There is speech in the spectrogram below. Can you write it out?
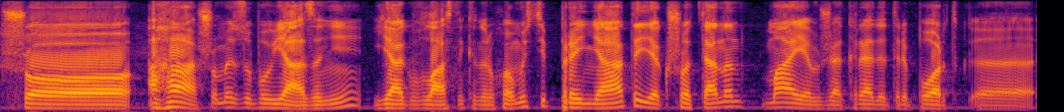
що ага, що ми зобов'язані, як власники нерухомості, прийняти, якщо тенант має вже кредит репорт е,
